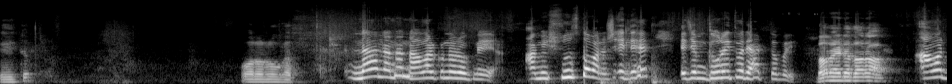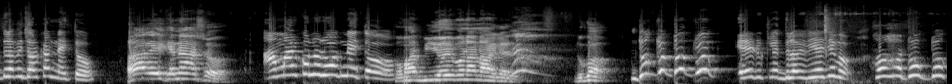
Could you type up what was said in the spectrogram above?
এই তো। বড় রোগ আছে। না না না না আমার কোনো রোগ নেই। আমি সুস্থ মানুষ এই দেখেন এই যে আমি দৌড়াইতে পারি হাঁটতে পারি। ধরো এটা ধরো। আমার দুলাভাই দরকার নাই তো। আর এইখানে আসো। আমার কোনো রোগ নাই তো। তোমার বিয়ে হইব না নইলে? ঢুকো। ঢুক ঢুক ঢুক ঢুক। এটা ঢুকলে দুলাভাই বিয়ে যাব। হ হ ঢুক ঢুক।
